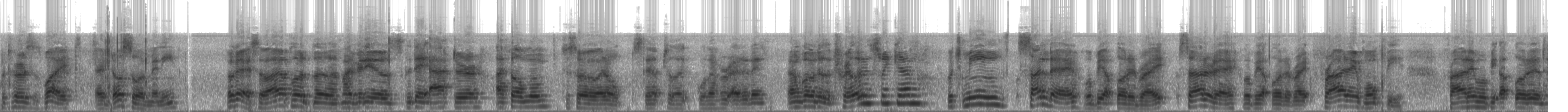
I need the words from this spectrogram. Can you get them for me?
but hers is white, and also a mini. Okay, so I upload the my videos the day after I film them, just so I don't stay up to like whatever editing. I'm going to the trailer this weekend, which means Sunday will be uploaded right, Saturday will be uploaded right, Friday won't be. Friday will be uploaded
